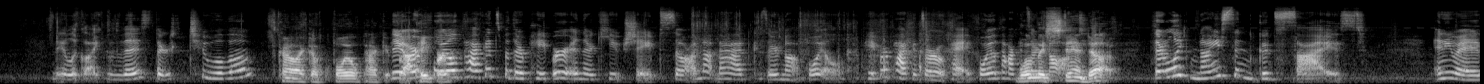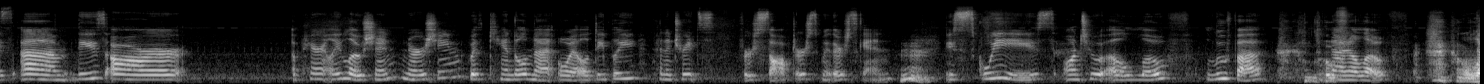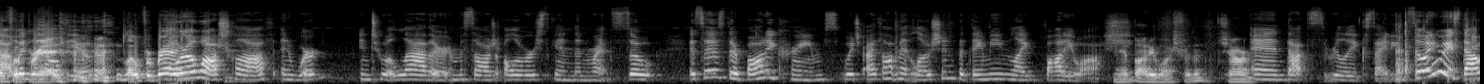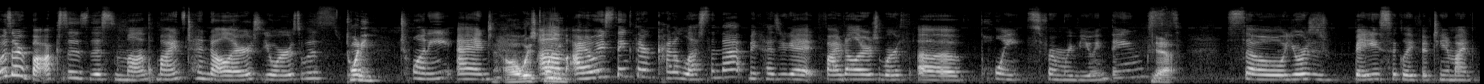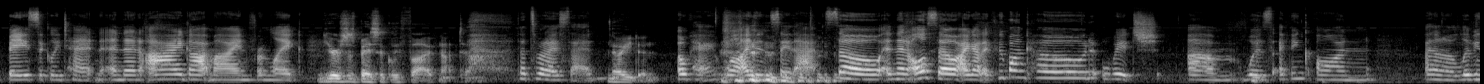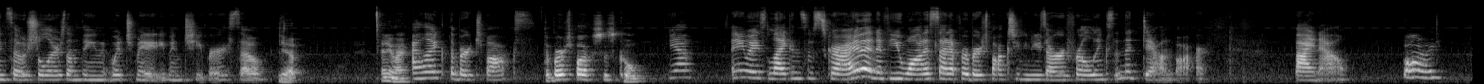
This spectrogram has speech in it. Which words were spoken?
They look like this. There's two of them. It's kind of like a foil packet, They are paper. foil packets, but they're paper and they're cute shaped. So I'm not mad because they're not foil. Paper packets are okay. Foil packets well, are they not. stand up. They're like nice and good sized. Anyways, um, these are apparently lotion, nourishing with candle nut oil, deeply penetrates for softer, smoother skin. Hmm. You squeeze onto a loaf, loofah, Loaf. not a loaf, A loaf of wouldn't bread. help loaf of bread. or a washcloth and work into a lather and massage all over skin, then rinse. So it says they're body creams, which I thought meant lotion, but they mean like body wash. yeah, body wash for the shower. And that's really exciting. So, anyways, that was our boxes this month. Mine's ten dollars. Yours was 20. twenty. And Always 20. um, I always think they're kind of less than that because you get five dollars worth of points from reviewing things. Yeah. So yours is basically fifteen, and mine's basically ten. And then I got mine from like Yours is basically 5, not 10. that's what I said. No, you didn't. Okay, well, I didn't say that. So, and then also I got a coupon code, which um, was, I think, on, I don't know, Living Social or something, which made it even cheaper. So, Yep. Anyway, I like the Birchbox. the Birchbox is cool. Yeah. Anyways, like and subscribe. And if you want to sign up for Birchbox, you can use our referral links in the down bar. Bye now. Bye.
